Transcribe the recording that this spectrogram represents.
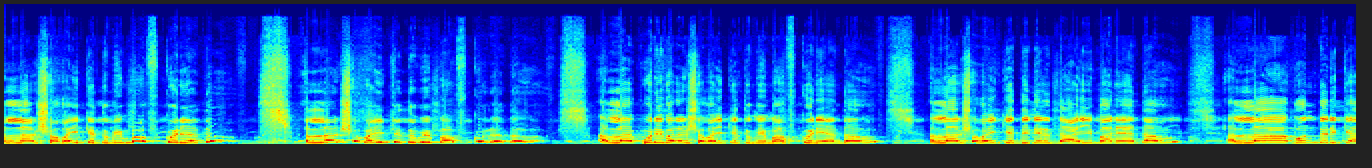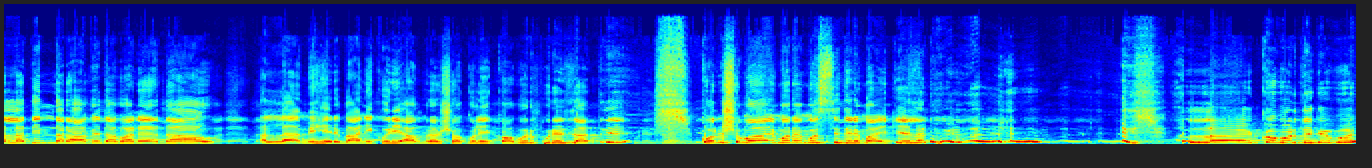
আল্লাহ সবাইকে তুমি মাফ করিয়া দাও। আল্লাহ সবাইকে তুমি মাফ করে দাও। আল্লাহ পরিবারের সবাইকে তুমি মাফ করিয়া দাও। আল্লাহ সবাইকে দিনের দায়ী বানিয়ে দাও। আল্লাহ বন্ধুদেরকে আল্লাহ দিনদার আবেদা বানিয়ে দাও। আল্লাহ মেহেরবানি করি, আমরা সকলে কবরপুরে যাত্রী। কোন সময় মনে মসজিদের মাইকে এলান হয়ে যায়। আল্লাহ কবর থেকে বই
